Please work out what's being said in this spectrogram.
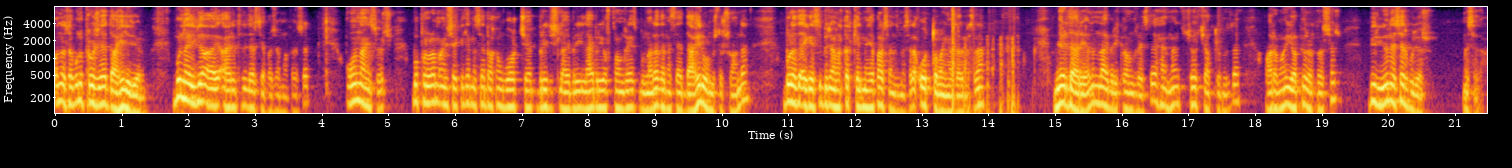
Ondan sonra bunu projeye dahil ediyorum. Bununla ilgili ayrıntılı ders yapacağım arkadaşlar. Online search. Bu program aynı şekilde mesela bakın WordChat, British Library, Library of Congress bunlara da mesela dahil olmuştur şu anda. Burada eğer siz bir anahtar kelime yaparsanız mesela Ottoman yazar mesela. Nerede arayalım? Library Congress'te hemen search yaptığımızda aramayı yapıyor arkadaşlar. Bir yön eser buluyor mesela.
